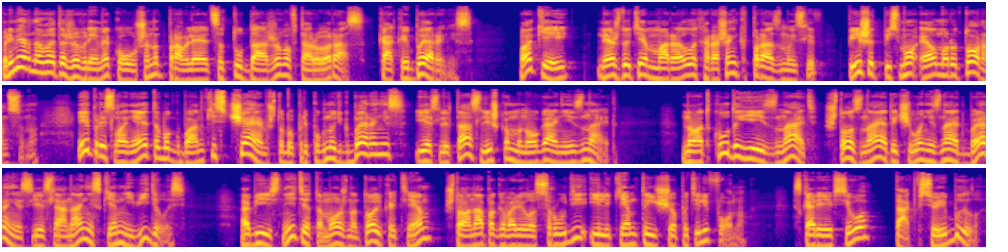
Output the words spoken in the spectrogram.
Примерно в это же время Коушен отправляется туда же во второй раз, как и Беронис. Окей, между тем Морелло, хорошенько поразмыслив, пишет письмо Элмору Торренсону и прислоняет его к банке с чаем, чтобы припугнуть к Беронис, если та слишком много о ней знает. Но откуда ей знать, что знает и чего не знает Беронис, если она ни с кем не виделась? Объяснить это можно только тем, что она поговорила с Руди или кем-то еще по телефону. Скорее всего, так все и было.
